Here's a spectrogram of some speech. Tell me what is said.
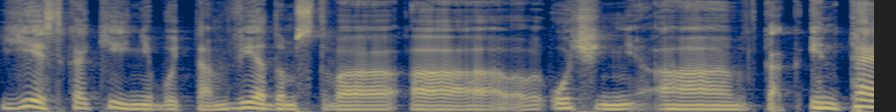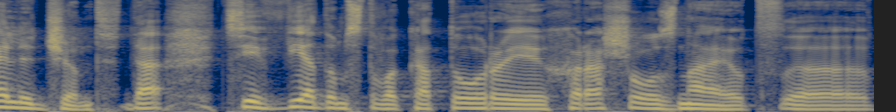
есть какие-нибудь там ведомства а, очень, а, как intelligent, да, те ведомства, которые хорошо знают, а,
